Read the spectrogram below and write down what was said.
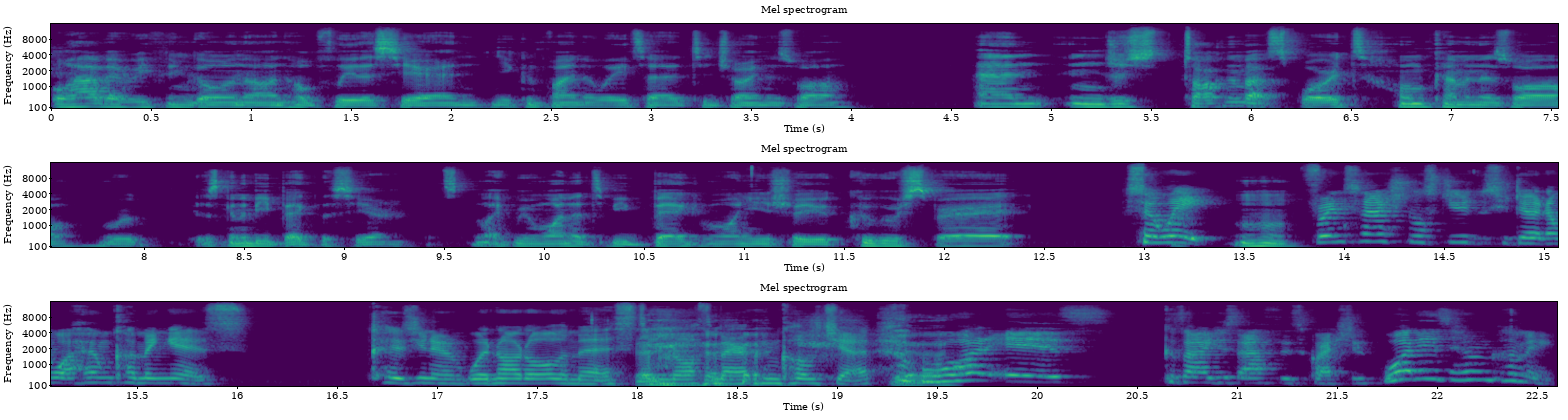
We'll have everything going on hopefully this year, and you can find a way to, to join as well. And and just talking about sports, homecoming as well we're, is going to be big this year. It's like we want it to be big. We want you to show your cougar spirit. So wait, hmm for international students who don't know what homecoming is, because you know we're not all immersed in North American culture, Yeah. what is? Because I just asked this question. What is homecoming?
